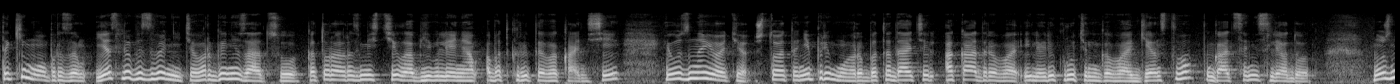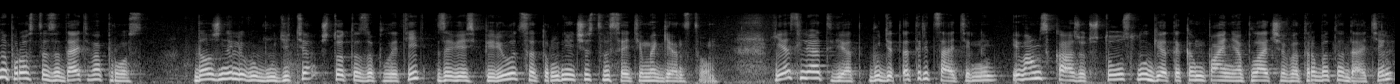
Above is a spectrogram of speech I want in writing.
Таким образом, если вы звоните в организацию, которая разместила объявление об открытой вакансии, и узнаете, что это не прямой работодатель, а кадровое или рекрутинговое агентство, пугаться не следует. Нужно просто задать вопрос, должны ли вы будете что-то заплатить за весь период сотрудничества с этим агентством. Если ответ будет отрицательным и вам скажут, что услуги этой компании оплачивает работодатель,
